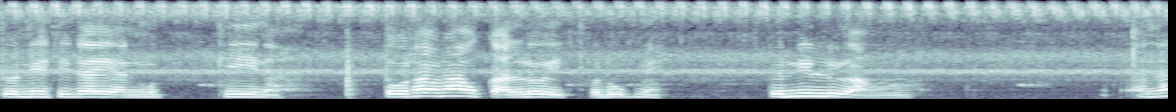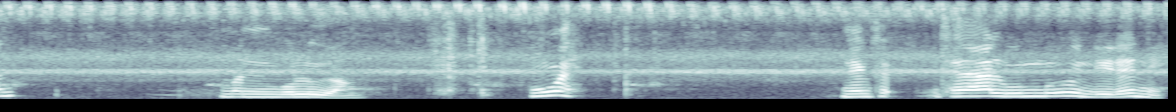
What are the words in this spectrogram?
ตัวนี้ที่ได้อันเมื่อกี้น่ะตัวเท่าเท่าๆกันเลยปลาดุกนี่ตัวนี้เหลือง อันนั้นมันบเหลืองหุ้ยยังถ้าลุ้นมืออื่นอีได้นี่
